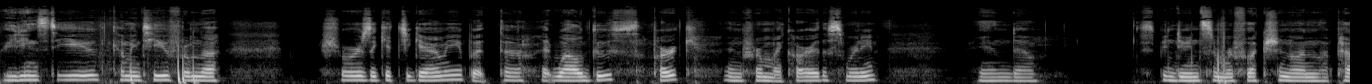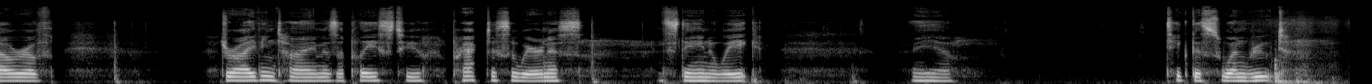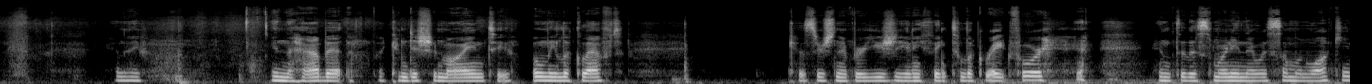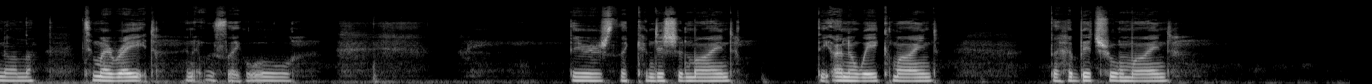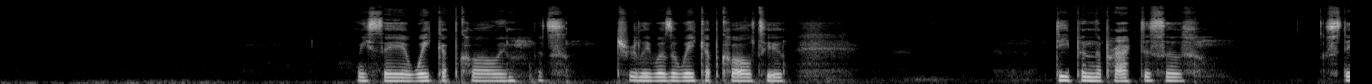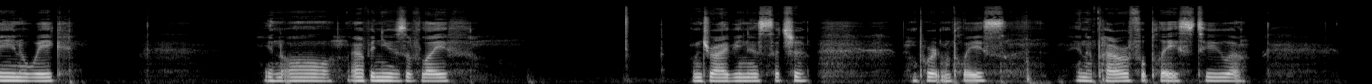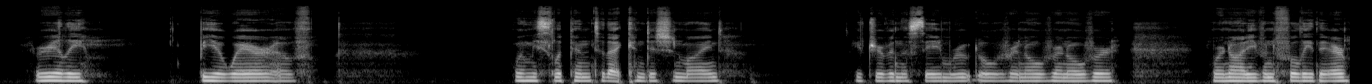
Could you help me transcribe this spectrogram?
Greetings to you, coming to you from the shores of Gitchigami, but uh, at Wild Goose Park, and from my car this morning. And uh, just been doing some reflection on the power of driving time as a place to practice awareness and staying awake. I uh, take this one route, and I in the habit, a conditioned mind to only look left because there's never usually anything to look right for. and to this morning, there was someone walking on the to my right, and it was like, whoa. There's the conditioned mind, the unawake mind, the habitual mind. We say a wake up call, and that's truly was a wake up call to deepen the practice of staying awake in all avenues of life. And driving is such a important place and a powerful place to uh, really be aware of when we slip into that conditioned mind, we've driven the same route over and over and over. We're not even fully there.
